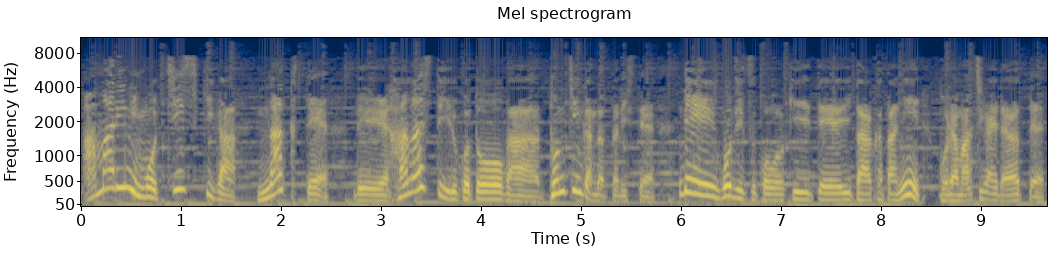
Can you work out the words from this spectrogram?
あまりにも知識がなくて、で、話していることがトンチンカンだったりして、で、後日こう聞いていた方に、これは間違いだよって、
